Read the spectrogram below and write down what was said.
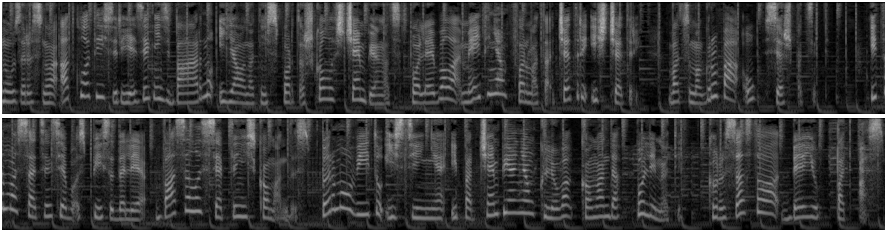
nozaras no atklātīs Riezekņas bērnu un jaunatnes sporta skolas čempionāts volejbolā meitiņām formatā 4x4 vecuma grupā U16. Itamos sacensībos piesaistīja veselas septiņas komandas. Pirmo vietu izcīnīja un par čempioniem kļuva komanda Polimeti, kuras sastāvā biju pat es.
